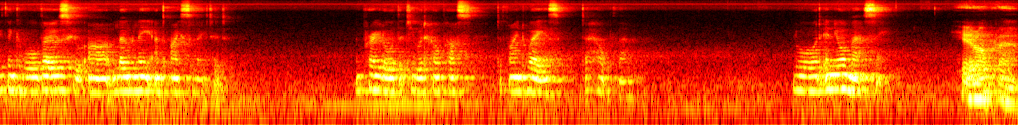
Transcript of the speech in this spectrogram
We think of all those who are lonely and isolated. And pray, Lord, that you would help us to find ways to help them. Lord, in your mercy. Hear our prayer.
